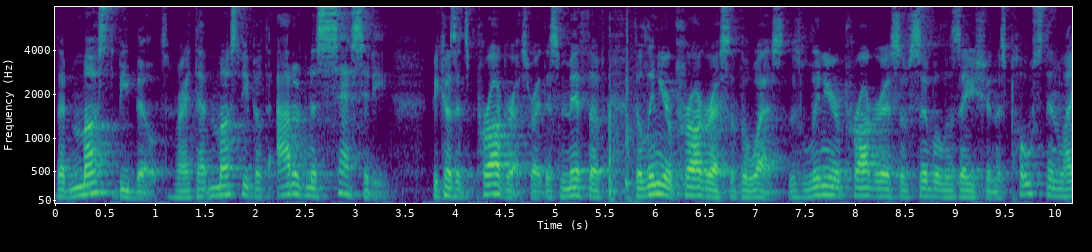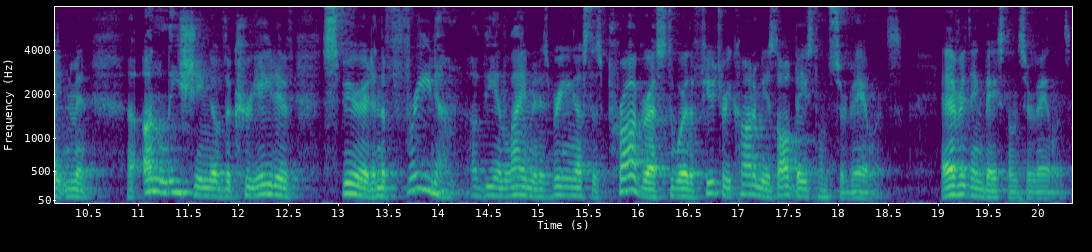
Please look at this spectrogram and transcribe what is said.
that must be built, right? That must be built out of necessity because it's progress, right? This myth of the linear progress of the West, this linear progress of civilization, this post Enlightenment uh, unleashing of the creative spirit and the freedom of the Enlightenment is bringing us this progress to where the future economy is all based on surveillance. Everything based on surveillance.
